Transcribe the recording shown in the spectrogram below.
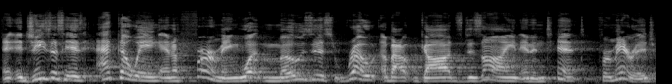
And Jesus is echoing and affirming what Moses wrote about God's design and intent for marriage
